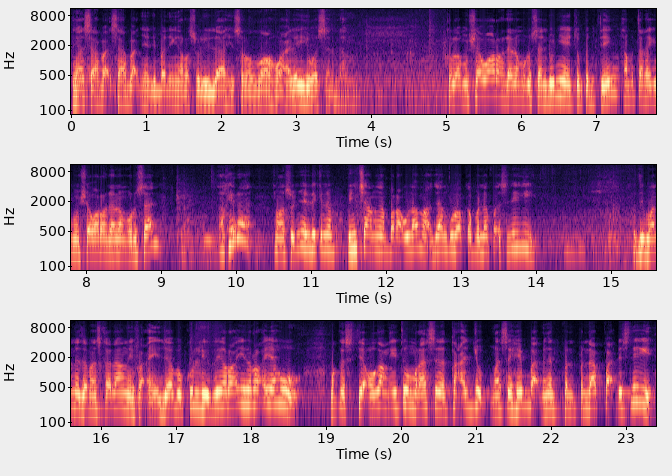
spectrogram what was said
dengan sahabat-sahabatnya dibandingkan Rasulullah sallallahu alaihi wasallam. Kalau musyawarah dalam urusan dunia itu penting, apatah lagi musyawarah dalam urusan akhirat. Maksudnya dia kena bincang dengan para ulama, jangan keluarkan pendapat sendiri. Seperti mana zaman sekarang ni fa'ijabu kulli dhira'in ra'yahu maka setiap orang itu merasa takjub, merasa hebat dengan pendapat dia sendiri.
